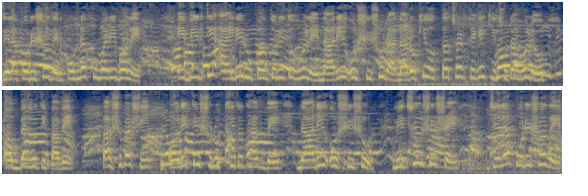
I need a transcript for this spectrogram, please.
জেলা পরিষদের কন্যাকুমারী বলেন এই বিলটি আইনে রূপান্তরিত হলে নারী ও শিশুরা নারকীয় অত্যাচার থেকে কিছুটা হলেও অব্যাহতি পাবে। পাশাপাশি অনেকটি সুরক্ষিত থাকবে নারী ও শিশুর। মিছিল শেষে জেলা পরিষদের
